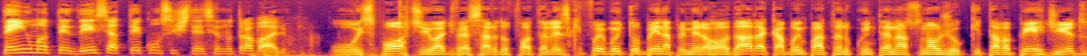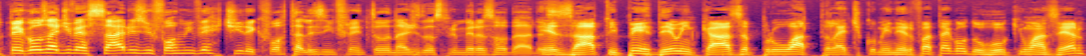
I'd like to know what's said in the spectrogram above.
tem uma tendência a ter consistência no trabalho. O esporte, o adversário do Fortaleza, que foi muito bem na primeira rodada, acabou empatando com o Internacional, jogo que estava perdido. Pegou os adversários de forma invertida que o Fortaleza enfrentou nas duas primeiras rodadas. Exato, e perdeu em casa pro Atlético Mineiro, foi até gol do Hulk 1 a 0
